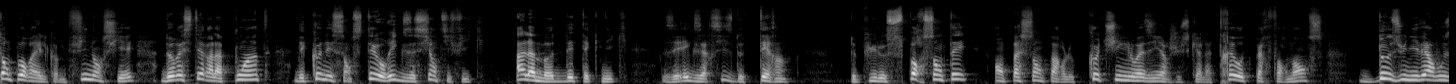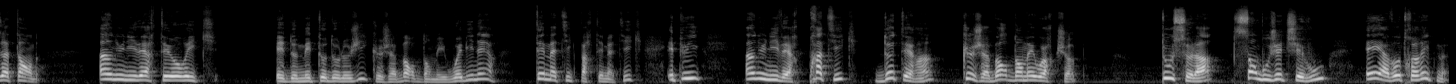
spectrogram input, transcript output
temporel comme financier de rester à la pointe des connaissances théoriques et scientifiques, à la mode des techniques et exercices de terrain. Depuis le sport santé, en passant par le coaching loisir jusqu'à la très haute performance, deux univers vous attendent. Un univers théorique et de méthodologie que j'aborde dans mes webinaires, thématique par thématique, et puis un univers pratique de terrain que j'aborde dans mes workshops. Tout cela sans bouger de chez vous et à votre rythme,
